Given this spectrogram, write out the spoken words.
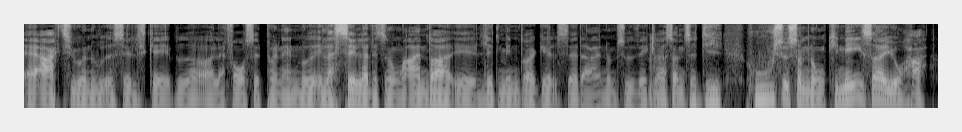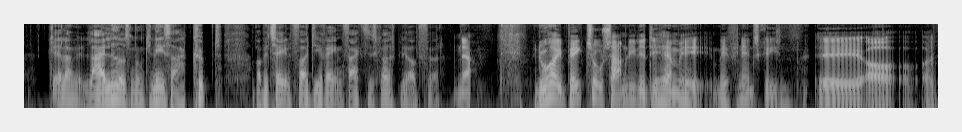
af aktiverne ud af selskabet og, og lader fortsætte på en anden måde, eller sælger det til nogle andre øh, lidt mindre gældsatte ejendomsudviklere, mm. sådan så de huse, som nogle kinesere jo har eller lejligheder, som nogle kinesere har købt og betalt for, at de rent faktisk også bliver opført. Ja. Men nu har I begge to sammenlignet det her med, med finanskrisen, øh, og, og, og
